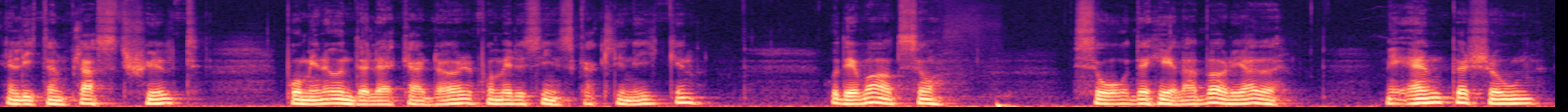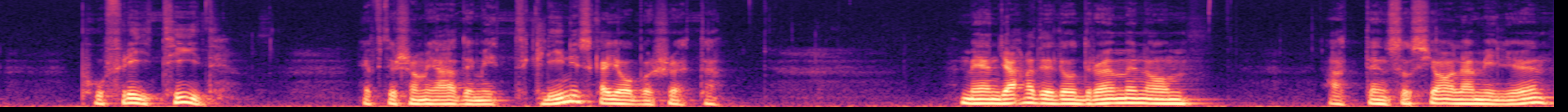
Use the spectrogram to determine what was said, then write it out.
en liten plastskylt på min underläkardörr på medicinska kliniken. Och det var alltså så det hela började. Med en person på fritid eftersom jag hade mitt kliniska jobb att sköta. Men jag hade då drömmen om att den sociala miljön,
